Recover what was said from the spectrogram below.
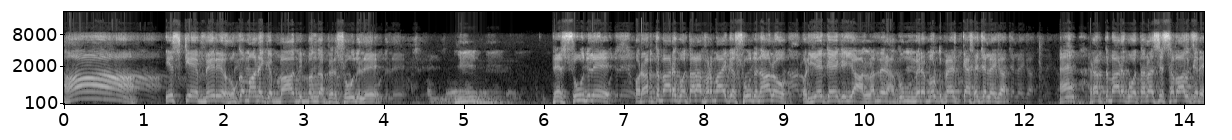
ہاں اس کے میرے حکم آنے کے بعد بھی بندہ پھر سود لے۔ پھر سود لے۔ اور رب تبارک و تعالیٰ فرمائے کہ سود نہ لو، اور یہ کہے کہ یا اللہ، میرا حکم، میرا ملک پہ کیسے چلے گا؟ ہیں رب تبارک و تعالیٰ سے سوال کرے۔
